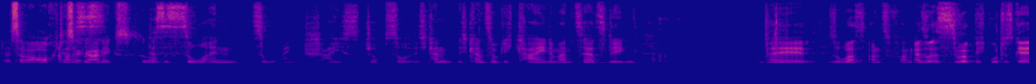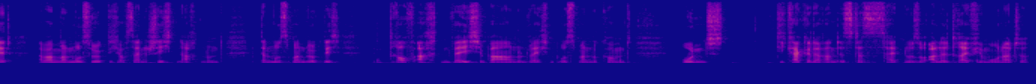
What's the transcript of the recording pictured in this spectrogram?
Da ist aber auch, das Aber ist ja das gar ist- nichts. So. Das ist so ein, so ein Scheißjob. So. Ich kann es ich kann's wirklich keinem ans Herz legen, bei sowas anzufangen. Also es ist wirklich gutes Geld, aber man muss wirklich auf seine Schichten achten und dann muss man wirklich drauf achten, welche Bahn und welchen Bus man bekommt. Und die Kacke daran ist, dass es halt nur so alle drei, vier Monate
